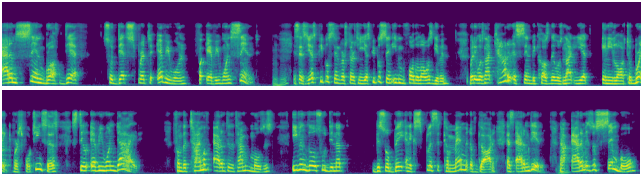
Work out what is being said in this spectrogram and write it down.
Adam's sin brought death, so death spread to everyone, for everyone sinned. Mm-hmm. It says, yes, people sinned, verse 13. Yes, people sinned even before the law was given, but it was not counted as sin because there was not yet any law to break. Verse 14 says, still everyone died. From the time of Adam to the time of Moses, even those who did not disobey an explicit commandment of God as Adam did. Now, Adam is a symbol,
